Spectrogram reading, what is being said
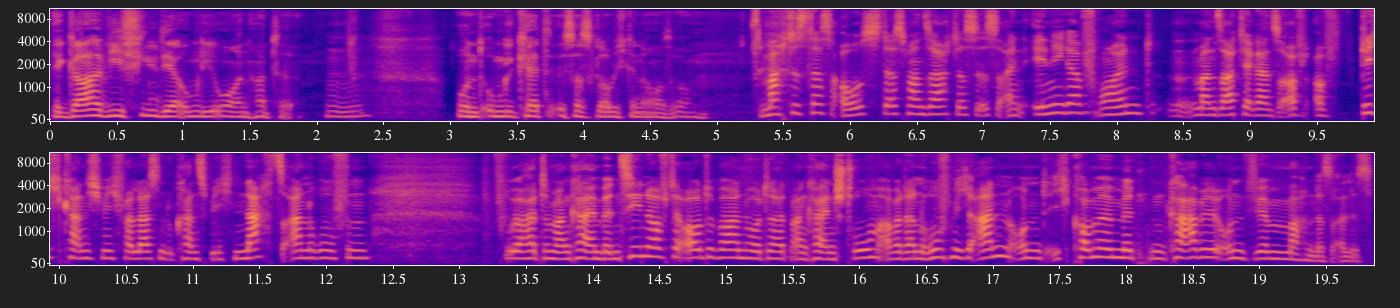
egal wie viel der um die Ohren hatte. Mhm. Und umgekehrt ist das, glaube ich, genauso. Macht es das aus, dass man sagt, das ist ein inniger Freund? Man sagt ja ganz oft, auf dich kann ich mich verlassen, du kannst mich nachts anrufen. Früher hatte man kein Benzin auf der Autobahn, heute hat man keinen Strom, aber dann ruf mich an und ich komme mit einem Kabel und wir machen das alles.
